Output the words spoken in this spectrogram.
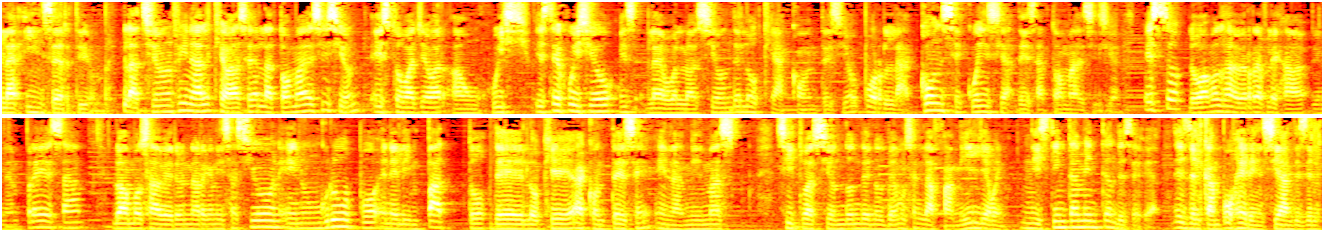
la incertidumbre. La acción final que va a ser la toma de decisión, esto va a llevar a un juicio. Este juicio es la evaluación de lo que aconteció por la consecuencia de esa toma de decisiones. Esto lo vamos a ver reflejado en una empresa, lo vamos a ver en una organización, en un grupo, en el impacto de lo que acontece en las mismas situación donde nos vemos en la familia, bueno, distintamente donde se vea, desde el campo gerencial, desde, el,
